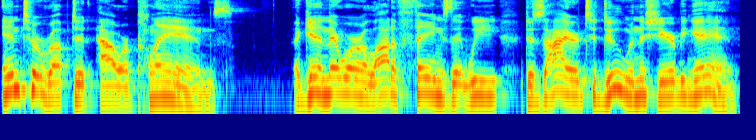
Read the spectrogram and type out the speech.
interrupted our plans. Again, there were a lot of things that we desired to do when this year began.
